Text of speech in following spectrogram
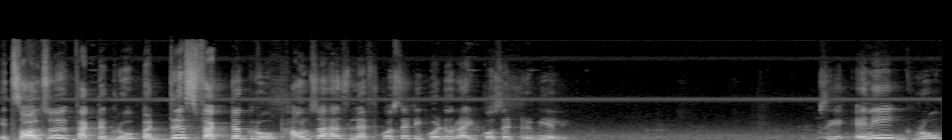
it is also a factor group, but this factor group also has left coset equal to right coset trivially. See any group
